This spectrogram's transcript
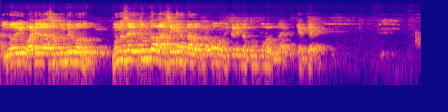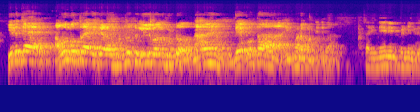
ಅಲ್ಲೋಗಿ ವಾಡವಿಲಾಸ ತುಂಬಿರ್ಬೋದು. ಮುಂದಿನ ಸರಿ ತುಂಬ್ತಾವಲ್ಲ ಅರಸೀಕೆರೆ ತಾಲೂಕು ನಾವು ಈ ಕಡೆಯಿಂದ ತುಮಕೂರಲ್ಲ ಕೆರೆ ಕೆರೆ. ಇದಕ್ಕೆ ಅವ್ರ ಉತ್ತರ ಇದು ಹೇಳೋದು ಬಿಟ್ಬಿಟ್ಟು ಇಲ್ಲಿ ಬಂದ್ಬಿಟ್ಟು ನಾವೇನು ಬೇಕು ಅಂತ ಇದು ಮಾಡಕೊಂಡಿದ್ದೀವ ಸರ್ ಇನ್ನೇನೇನು ಪೆಂಡಿಂಗ್ ಇದೆ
